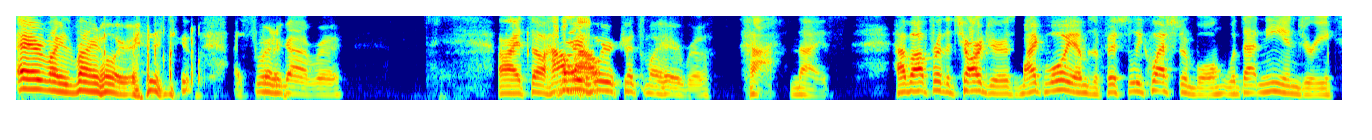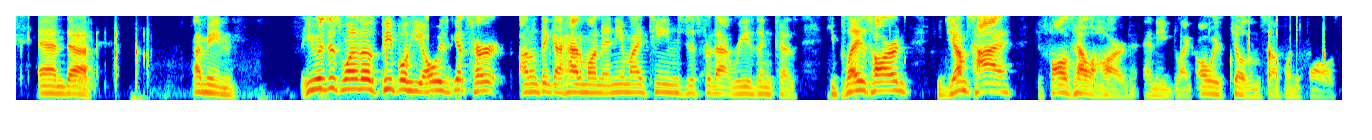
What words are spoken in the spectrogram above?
everybody's Brian Hoyer. Dude, I swear to God, bro. All right, so how Brian about Hoyer cuts my hair, bro. ha, nice. How about for the Chargers? Mike Williams officially questionable with that knee injury, and uh, I mean, he was just one of those people. He always gets hurt. I don't think I had him on any of my teams just for that reason because he plays hard, he jumps high, he falls hella hard, and he like always kills himself when he falls.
